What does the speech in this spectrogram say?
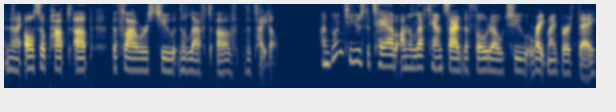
And then I also popped up the flowers to the left of the title. I'm going to use the tab on the left-hand side of the photo to write my birthday.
